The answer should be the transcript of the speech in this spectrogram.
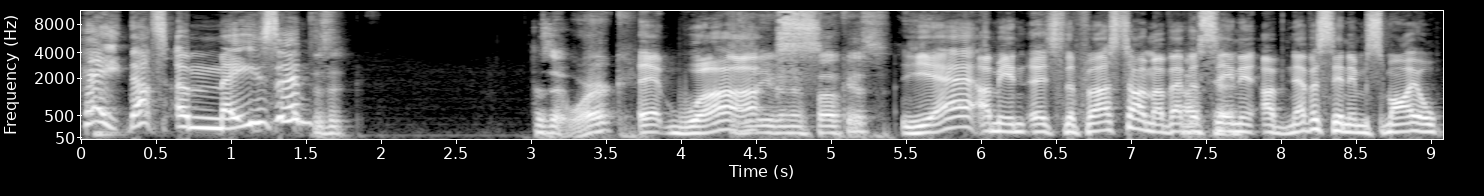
Hey, that's amazing. Does it? Does it work? It works. It even in focus? Yeah, I mean, it's the first time I've ever okay. seen it. I've never seen him smile.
